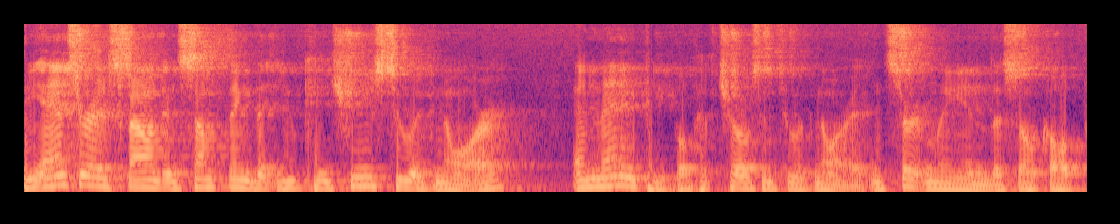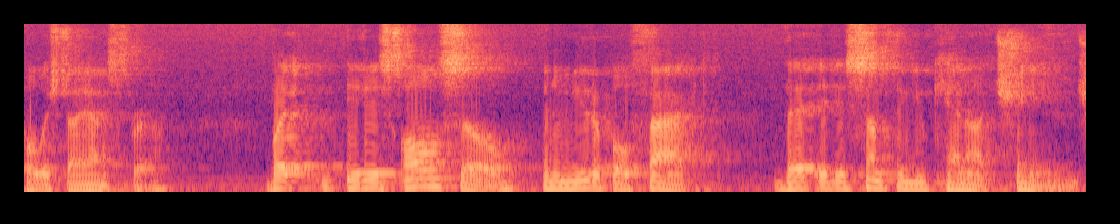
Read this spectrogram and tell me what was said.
The answer is found in something that you can choose to ignore, and many people have chosen to ignore it, and certainly in the so called Polish diaspora. But it is also an immutable fact that it is something you cannot change.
